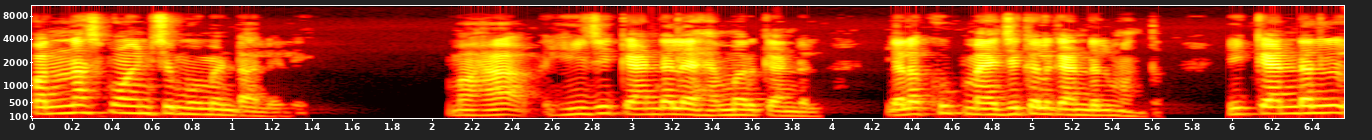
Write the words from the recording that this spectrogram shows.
पन्नास पॉईंटची मुवमेंट आलेली. महा मग हा ही जी कॅन्डल आहे हॅमर कॅन्डल याला खूप मॅजिकल कॅन्डल म्हणतात. ही कॅन्डल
